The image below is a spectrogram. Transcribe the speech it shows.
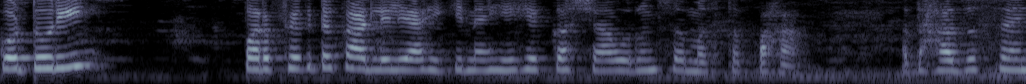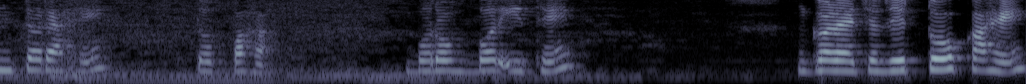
कटोरी परफेक्ट काढलेली आहे की नाही हे कशावरून समजतं? पहा. आता हा जो सेंटर आहे तो पहा. बरोबर इथे गळ्याचं जे टोक आहे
